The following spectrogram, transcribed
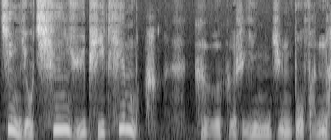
见有千余匹天马，个个是英俊不凡呐。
